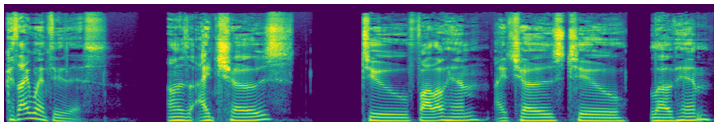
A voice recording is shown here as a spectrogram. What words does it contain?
because I went through this, I was I chose to follow Him. I chose to love Him.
